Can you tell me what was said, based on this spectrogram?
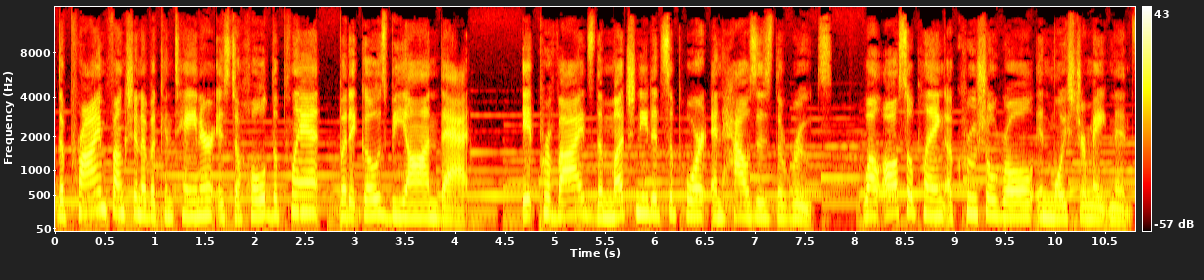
The prime function of a container is to hold the plant, but it goes beyond that. It provides the much-needed support and houses the roots, while also playing a crucial role in moisture maintenance.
